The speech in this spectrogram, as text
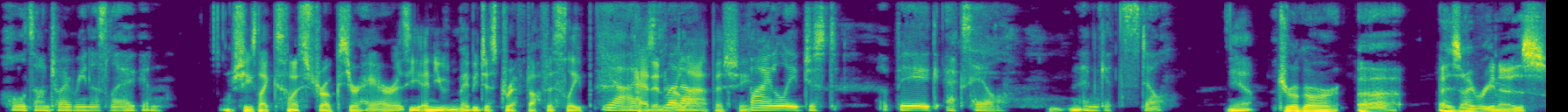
holds onto Irina's leg and She's like kind of strokes your hair as you, and you maybe just drift off to sleep, yeah, I head just in her out lap as she. finally just a big exhale Mhm. and gets still. Yeah. Drogar, uh, as Irina is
